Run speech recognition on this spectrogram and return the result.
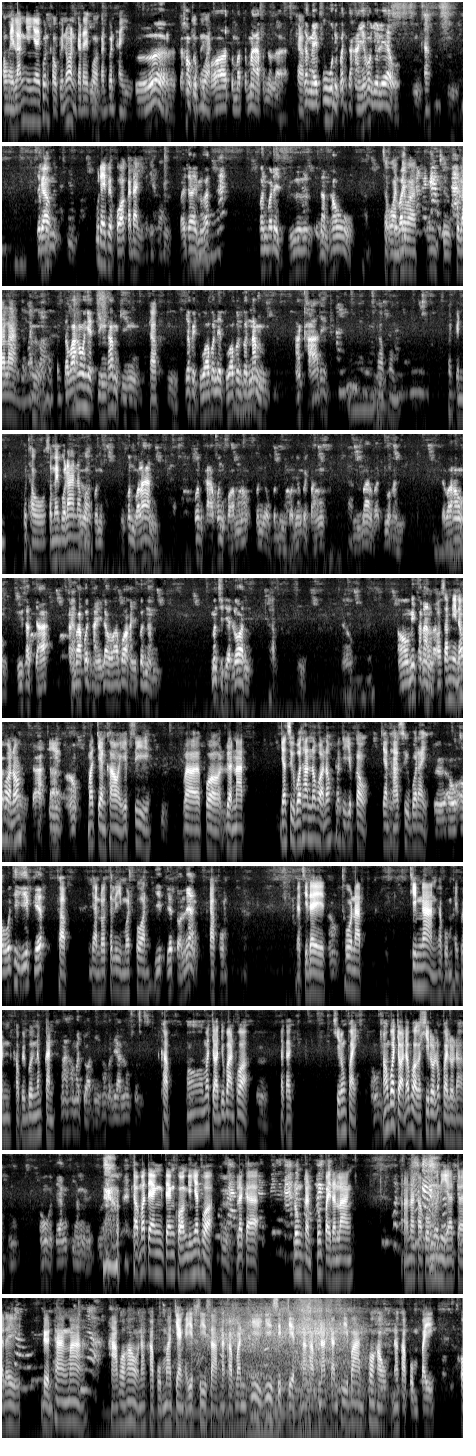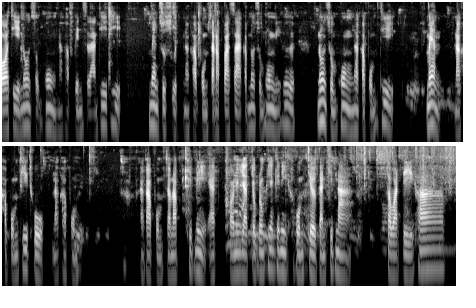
เอาให้หลังใหญ่ๆคนเขาไปนอนก็ได้พ่อกันเพิ่นให้ เออก็เฮาก็ไปขอสมรรถมาเพิ่นนั่นล่ะครับ จังไหนปู่นี่เพิ่นก็ให้เฮาอยู่แล้วอืมครับ อืมแต่เพิ่นอืมผู้ใดไปขอก็ได้บัดนี้พ่ออืมไปได้เหมือนเพิ่นบ่ได้ถือนั่นเฮา สวรรค์แต่ว่าเพิ่นถือผู้ละล้านนี่นะเออแต่ว่าเฮาเฮ็ดจริงทำจริงครับ อืมอย่าไปตัวเพิ่นได้ตัวเพิ่นเพิ่นนำหักขาเด้ครับผมเพิ่นเป็น ผู้เฒ่าสมัยโบราณเอเนาะพ่ออเพิ่นเป็นคนโบราณคนขาคนขวามเนาะเพิ่นเอากระดูกเอาหยังไปฝังครับอืมบ้างแบบอยู่หั่นแต่ว่าเฮาถือสัจจะคันครับว่าเพิ่นให้แล้วว่าบ่ให้เพิ่นนั่นมันสิเดือดร้อนครับ อืมเอาเอามีเท่านั้นล่ะเอาซ้ำนี่เนาะพ่อเนาะ จ้าที่ จ้าเอา มาแจ้งข่าวให้ FC อืม ว่าพ่อเลื่อนนัด ยันซื้อบ่ทันเนาะพ่อเนาะวันที่29ยันหาซื้อบ่ได้เออเอาเอาวันที่27ครับ ยันลอตเตอรี่หมดก่อน27ตอนแรกครับผมก็สิได้เอาโทรนัดทีมงานครับผมให้เพิ่นเข้าไปเบิ่งนํกันมาเฮามาจอดนี่เฮาก็เรียนลงทุนครับอ๋อมาจอดอยู่บ้านพ่อเออแล้วก็ขี่ลงไปเอาเอาบ่จอดแล้วพ่อก็ขี่รถลงไปรถแล้วเอาแจ้งอิหยังเอ่ยครับมาแต่งแต่งของอยู่เฮียนพ่อเออแล้วก็ ลงกันลงไปด้านล่างเอานะครับผมมื้อนี้แอดก็ได้เดินทางมา หาพ่อเฮานะครับผมมาแจ้งให้ FC ทราบนะครับวันที่ 27 นะครับ นัดกันที่บ้านพ่อเฮานะครับ ผมไปขอที่โน่นสมหงนะครับ เป็นสถานที่ที่แม่นสุดๆนะครับ ผมสำหรับปราสาทกับโน่นสมหงนี่คือโน่นสมหงนะครับ ผมที่แม่นนะครับ ผมที่ถูกนะครับ ผมนะครับผมสำหรับคลิปนี้แอดขออนุญาตจบลงเพียงแค่นี้ครับผมเจอกันคลิปหน้า สวัสดีครับ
